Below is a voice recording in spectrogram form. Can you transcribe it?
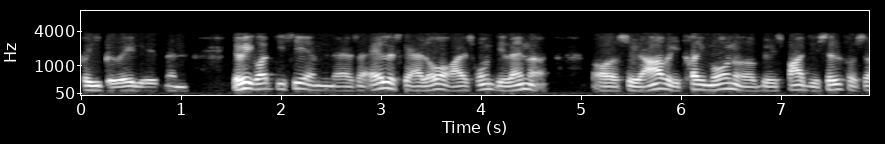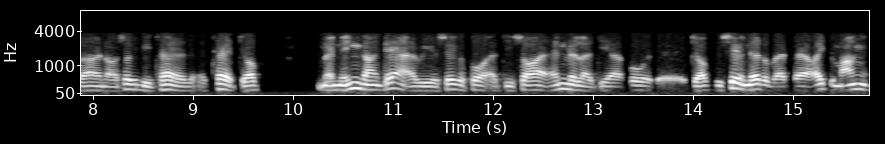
fri bevægelighed. Men jeg ved godt, de siger, at altså, alle skal have lov at rejse rundt i landet og søge arbejde i tre måneder og blive sparet de selvforsørgende, og så kan de tage, tage et job. Men ikke engang der er vi jo sikre på, at de så anmelder, at de har fået et øh, job. Vi ser netop, at der er rigtig mange,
